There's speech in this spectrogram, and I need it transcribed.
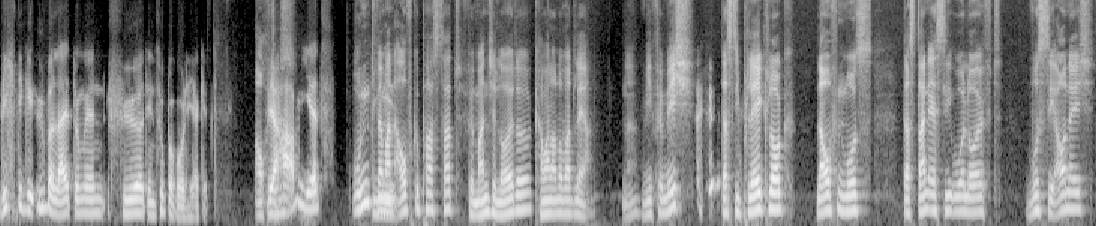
wichtige Überleitungen für den Super Bowl hergibt. Auch Wir das. haben jetzt, Und wenn man aufgepasst hat, für manche Leute kann man auch noch was lernen. Ne? Wie für mich, dass die Playclock laufen muss, dass dann erst die Uhr läuft, wusste ich auch nicht.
